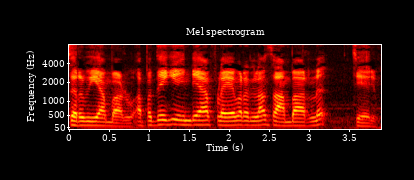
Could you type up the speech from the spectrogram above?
സെർവ് ചെയ്യാൻ പാടുള്ളൂ. അപ്പോഴത്തേക്ക് ഇതിന്റെ ആ ഫ്ലേവറെല്ലാം സാമ്പാറിൽ ചേരും.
